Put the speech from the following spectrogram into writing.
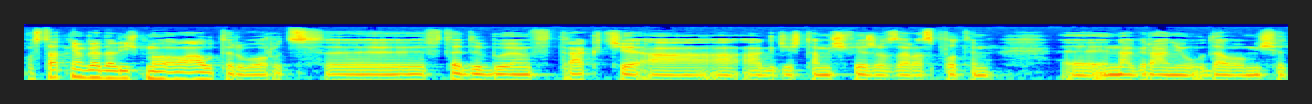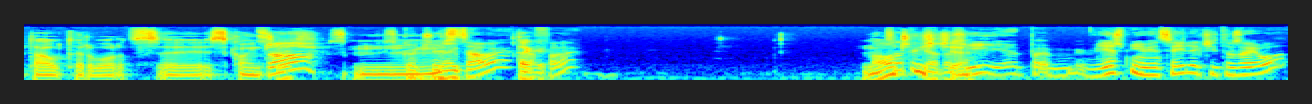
ostatnio gadaliśmy o Outer Worlds. Yy, Wtedy byłem w trakcie, a, a, a gdzieś tam świeżo zaraz po tym yy, nagraniu udało mi się to Outer Worlds yy, skończyć. Co? Mm, Skończyłeś no i całe? Tak, no Co oczywiście. I, e, wiesz mniej więcej, ile ci to zajęło?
